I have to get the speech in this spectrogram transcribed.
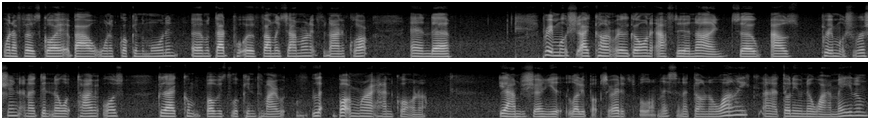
when I first got it about one o'clock in the morning. My dad put a family timer on it for nine o'clock, and pretty much I can't really go on it after nine. So I was pretty much rushing, and I didn't know what time it was because I couldn't bother to look into my bottom right hand corner. yeah, I'm just showing you that lollipops are editable on this, and I don't know why, and I don't even know why I made them.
